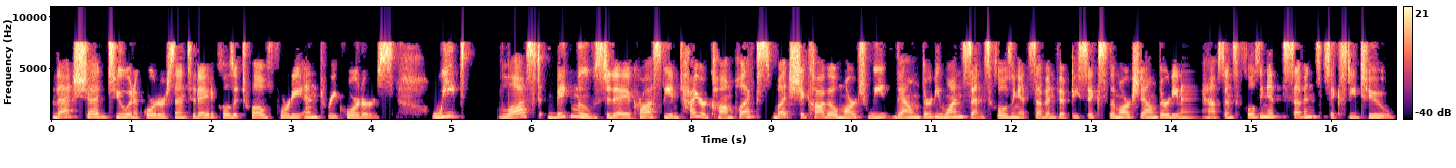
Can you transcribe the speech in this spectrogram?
that shed two and a quarter cent today to close at 1240 and three quarters. Wheat lost big moves today across the entire complex, but Chicago March wheat down 31 cents, closing at 756. The March down 30 and a half cents, closing at 762.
